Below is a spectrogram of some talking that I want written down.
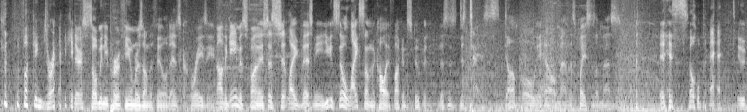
the fucking dragon. There's so many perfumers on the field. It's crazy. Now the game is fun. It's just shit like this. I mean, you can still like something and call it fucking stupid. This is just this is dumb. Holy hell, man. This place is a mess. it is so bad, dude.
